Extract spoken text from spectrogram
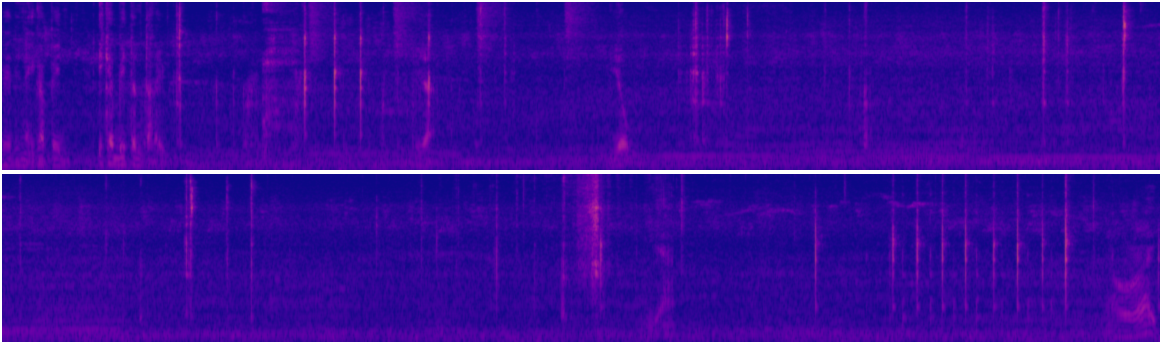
Pwede na ikapit, ikabit ang takip. Kaya. Yo. Yan. Alright.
